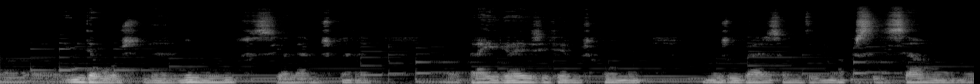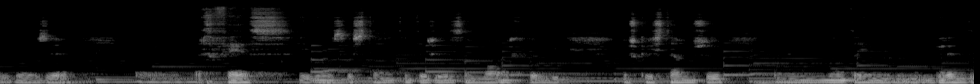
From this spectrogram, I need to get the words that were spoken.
uh, ainda hoje no mundo, se olharmos para, para a Igreja e vermos como nos lugares onde há perseguição, a Igreja uh, arrefece, a Igreja está tantas vezes amorfa e os cristãos não têm um grande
